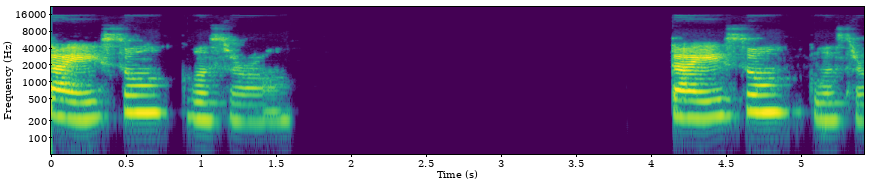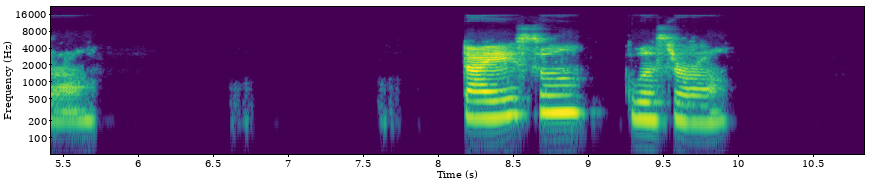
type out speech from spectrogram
diacylglycerol diacylglycerol diacylglycerol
